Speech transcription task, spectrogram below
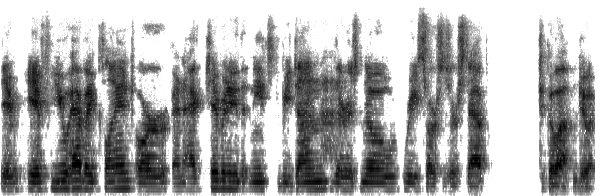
if if you have a client or an activity that needs to be done there is no resources or staff to go out and do it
